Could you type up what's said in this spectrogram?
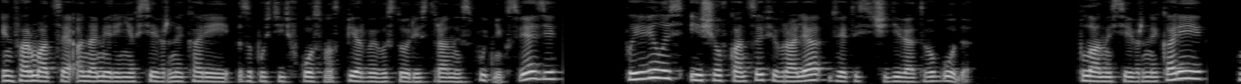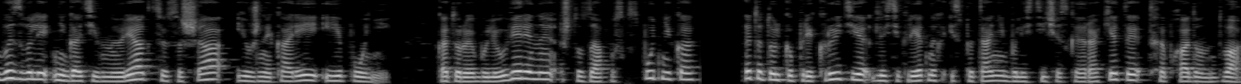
Информация о намерениях Северной Кореи запустить в космос первый в истории страны спутник связи появилась еще в конце февраля 2009 года. Планы Северной Кореи вызвали негативную реакцию США, Южной Кореи и Японии, которые были уверены, что запуск спутника – это только прикрытие для секретных испытаний баллистической ракеты Тхэпхадон-2.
